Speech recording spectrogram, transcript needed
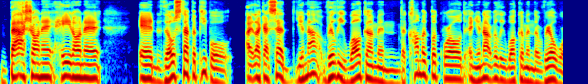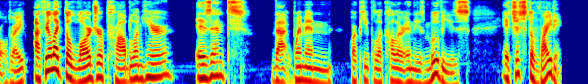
bash on it, hate on it, and those type of people. I, like I said, you're not really welcome in the comic book world, and you're not really welcome in the real world, right? I feel like the larger problem here isn't that women or people of color in these movies. It's just the writing.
